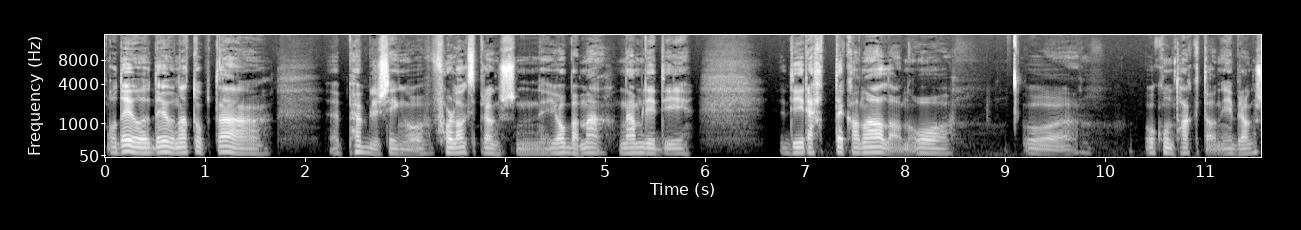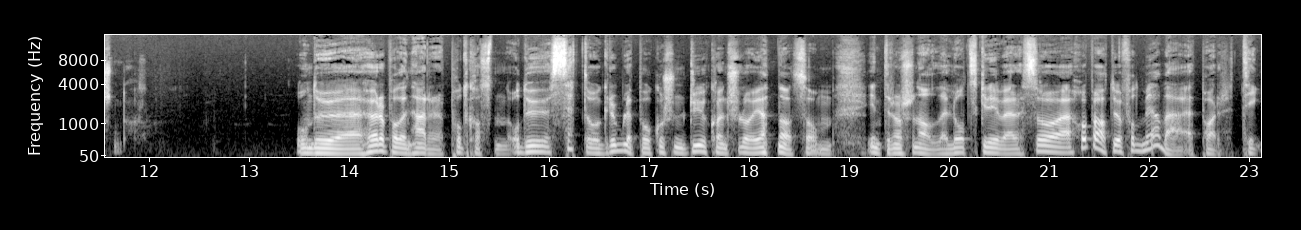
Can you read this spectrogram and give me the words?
Og det er jo, det er jo nettopp det eh, publishing- og forlagsbransjen jobber med, nemlig de, de rette kanalene og, og, og, kontaktene i bransjen. da. Om du eh, hører på denne podkasten og du sitter og grubler på hvordan du kan slå igjennom som internasjonal låtskriver, så håper jeg at du har fått med deg et par ting.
